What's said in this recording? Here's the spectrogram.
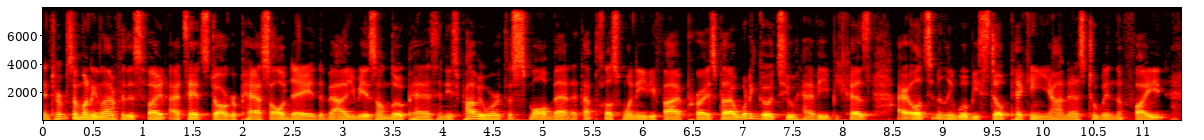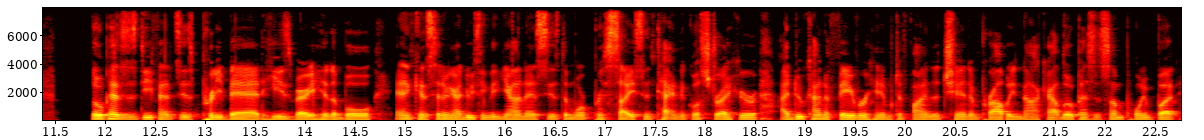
In terms of money line for this fight, I'd say it's dog or pass all day. The value is on Lopez, and he's probably worth a small bet at that plus 185 price, but I wouldn't go too heavy because I ultimately will be still picking Yanez to win the fight. Lopez's defense is pretty bad. He's very hittable, and considering I do think that Yanez is the more precise and technical striker, I do kind of favor him to find the chin and probably knock out Lopez at some point. But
